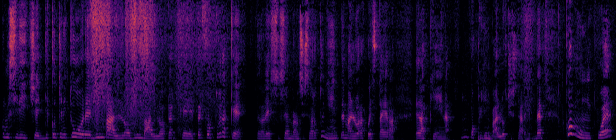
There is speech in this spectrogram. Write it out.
come si dice di contenitore di imballo di imballo perché per fortuna che per adesso sembra non si sia rotto niente ma allora questa era, era piena. Un po' più di imballo ci starebbe. Comunque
